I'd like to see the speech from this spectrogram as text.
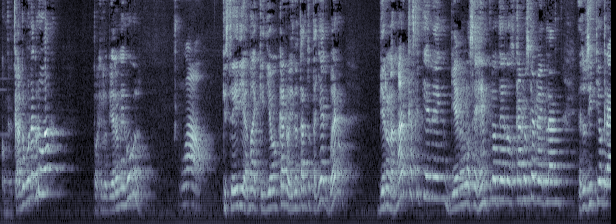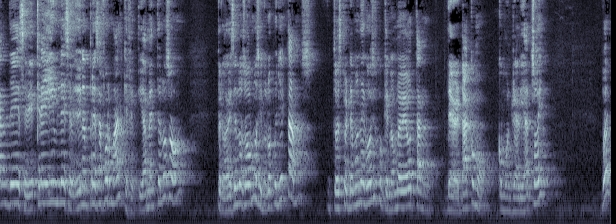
con el carro en una grúa porque lo vieron en Google. Wow. Que usted diría, Mike, que lleva un carro yendo tanto taller? Bueno, vieron las marcas que tienen, vieron los ejemplos de los carros que arreglan, es un sitio grande, se ve creíble, se ve de una empresa formal, que efectivamente lo son, pero a veces lo somos y no lo proyectamos, entonces perdemos negocios porque no me veo tan de verdad como, como en realidad soy. Bueno,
